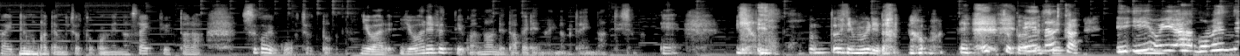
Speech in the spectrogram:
相手の方もちょっとごめんなさいって言ったら、すごいこうちょっと言われ言われるっていうかなんで食べれないの？みたいになってしまっていやもう本当に無理だと思って。ちょっとえ、なんか、え、いいよ、うん。いや、ごめんね。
